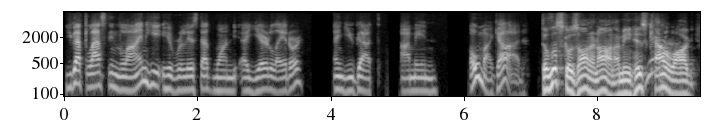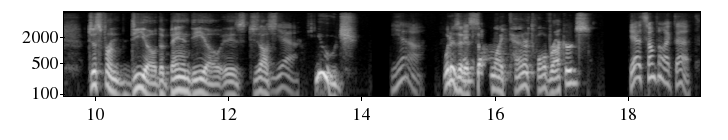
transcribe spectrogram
you got Last in Line. He he released that one a year later, and you got. I mean, oh my God. The list goes on and on. I mean, his Yeah. catalog just from Dio, the band Dio, is just Yeah. huge. Yeah. What is it? And- It's something like ten or twelve records. Yeah, it's something like that.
